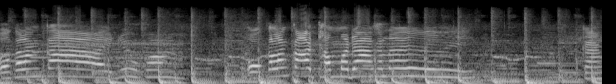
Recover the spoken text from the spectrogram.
ออกกำลังกายด้วยความออกกำลังกายธรรมดากันเลยการ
